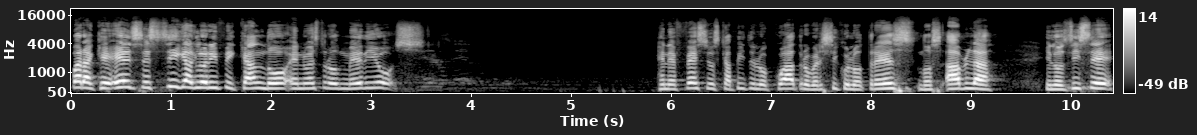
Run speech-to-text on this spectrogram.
para que Él se siga glorificando en nuestros medios en Efesios capítulo 4, versículo 3, nos habla y nos dice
